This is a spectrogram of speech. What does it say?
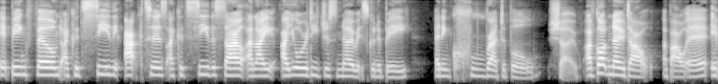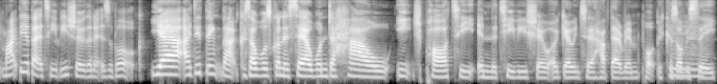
it being filmed. I could see the actors, I could see the style, and I, I already just know it's going to be an incredible show. I've got no doubt about it. It might be a better TV show than it is a book. Yeah, I did think that because I was going to say, I wonder how each party in the TV show are going to have their input. Because mm. obviously,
